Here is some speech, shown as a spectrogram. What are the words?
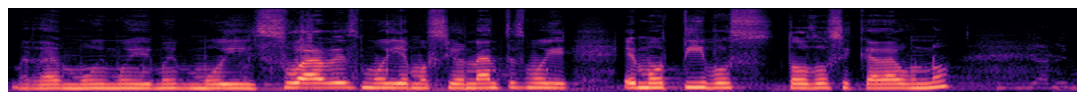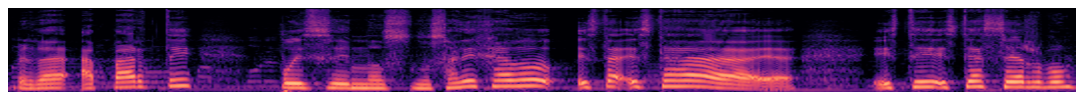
¿verdad? Muy, muy, muy, muy suaves, muy emocionantes, muy emotivos, todos y cada uno. ¿Verdad? Aparte, pues eh, nos, nos ha dejado esta, este, este acervo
